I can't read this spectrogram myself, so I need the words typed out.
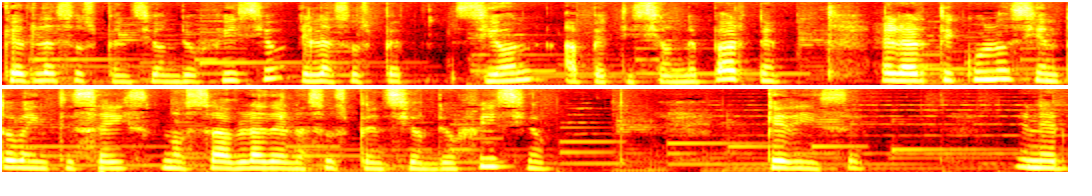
que es la suspensión de oficio y la suspensión a petición de parte. El artículo 126 nos habla de la suspensión de oficio, que dice, en el,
